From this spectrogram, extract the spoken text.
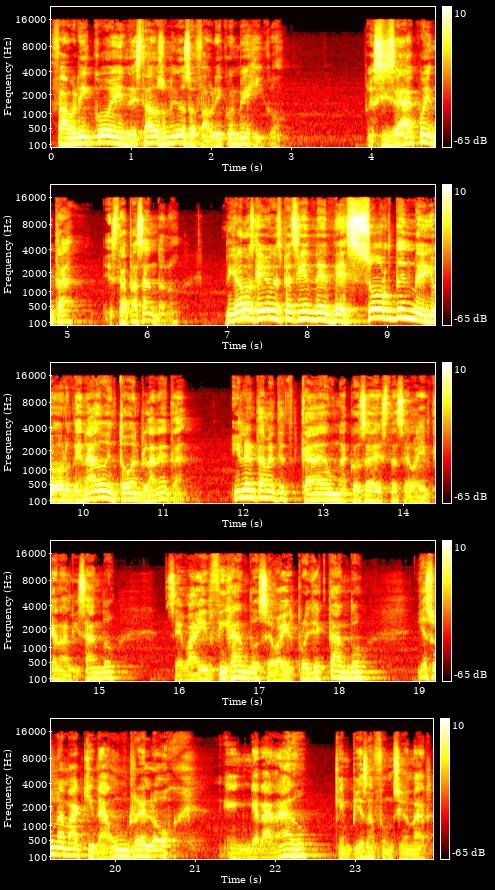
¿Fabrico en Estados Unidos o fabrico en México? Pues si se da cuenta, está pasando, ¿no? Digamos que hay una especie de desorden medio ordenado en todo el planeta. Y lentamente cada una cosa de estas se va a ir canalizando, se va a ir fijando, se va a ir proyectando. Y es una máquina, un reloj engranado que empieza a funcionar.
